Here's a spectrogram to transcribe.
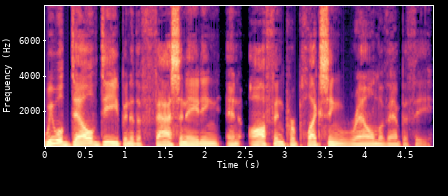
we will delve deep into the fascinating and often perplexing realm of empathy,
